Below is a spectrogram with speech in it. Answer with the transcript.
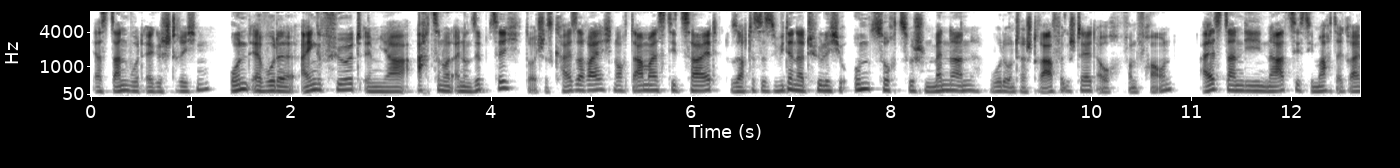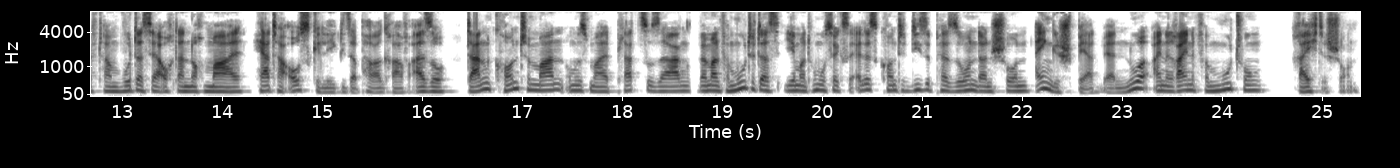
erst dann wurde er gestrichen. Und er wurde eingeführt im Jahr 1871, Deutsches Kaiserreich, noch damals die Zeit. Du sagtest, es ist wieder natürliche Unzucht zwischen Männern, wurde unter Strafe gestellt, auch von Frauen als dann die Nazis die Macht ergreift haben, wurde das ja auch dann nochmal härter ausgelegt, dieser Paragraph. Also dann konnte man, um es mal platt zu sagen, wenn man vermutet, dass jemand homosexuell ist, konnte diese Person dann schon eingesperrt werden. Nur eine reine Vermutung reichte schon.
